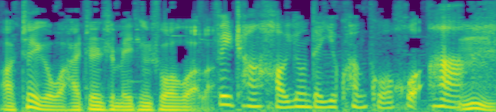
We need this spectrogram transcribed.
啊，这个我还真是没听说过了。非常好用的一款国货哈。嗯。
